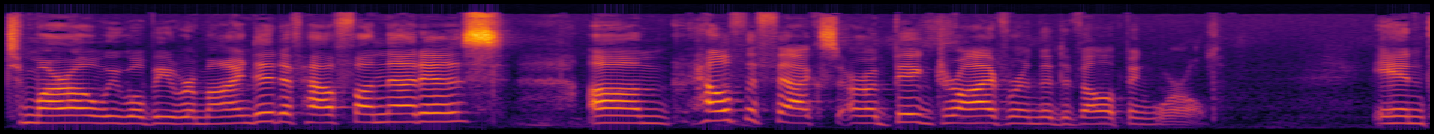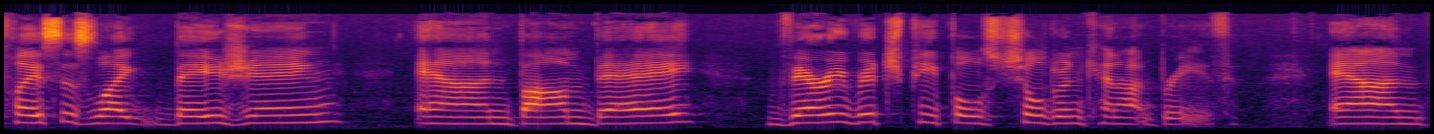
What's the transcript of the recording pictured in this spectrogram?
tomorrow we will be reminded of how fun that is. Um, health effects are a big driver in the developing world. In places like Beijing and Bombay, very rich people's children cannot breathe. And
